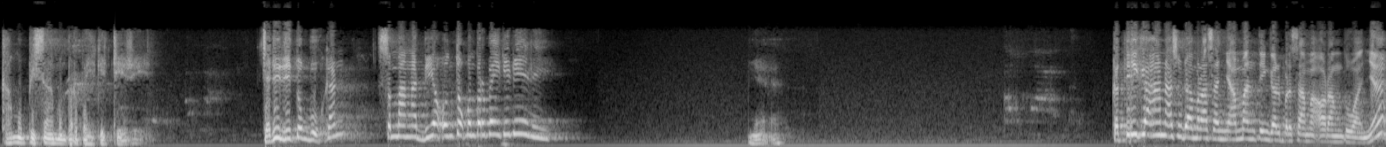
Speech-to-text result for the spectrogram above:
kamu bisa memperbaiki diri. Jadi ditumbuhkan semangat dia untuk memperbaiki diri. Ya. Ketika anak sudah merasa nyaman tinggal bersama orang tuanya,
